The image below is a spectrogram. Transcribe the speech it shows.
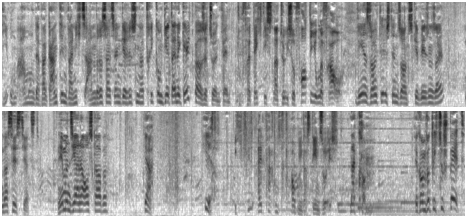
Die Umarmung der Vagantin war nichts anderes als ein gerissener Trick, um dir deine Geldbörse zu entwenden. Du verdächtigst natürlich sofort die junge Frau. Wer sollte es denn sonst gewesen sein? Was ist jetzt? Nehmen Sie eine Ausgabe? Ja. Hier. Ich will einfach nicht glauben, dass dem so ist. Na komm. Wir kommen wirklich zu spät.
